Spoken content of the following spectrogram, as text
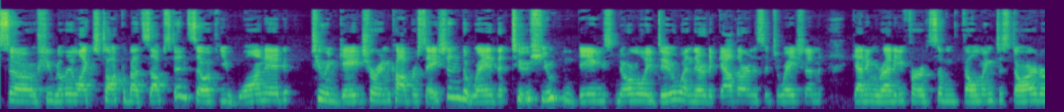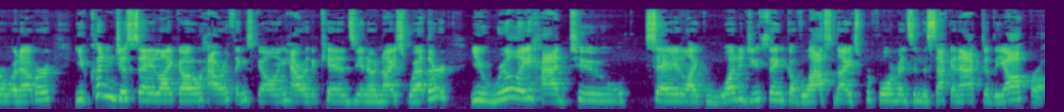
So she really liked to talk about substance. So if you wanted to engage her in conversation the way that two human beings normally do when they're together in a situation, getting ready for some filming to start or whatever, you couldn't just say, like, oh, how are things going? How are the kids? You know, nice weather. You really had to say, like, what did you think of last night's performance in the second act of the opera?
